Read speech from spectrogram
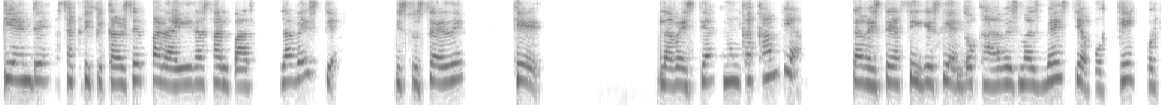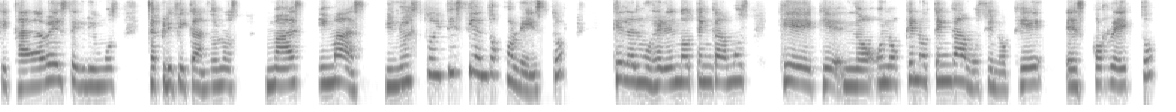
tiende a sacrificarse para ir a salvar la bestia. Y sucede que la bestia nunca cambia. La bestia sigue siendo cada vez más bestia. ¿Por qué? Porque cada vez seguimos sacrificándonos más y más. Y no estoy diciendo con esto que las mujeres no tengamos, que, que no, o no que no tengamos, sino que es correcto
